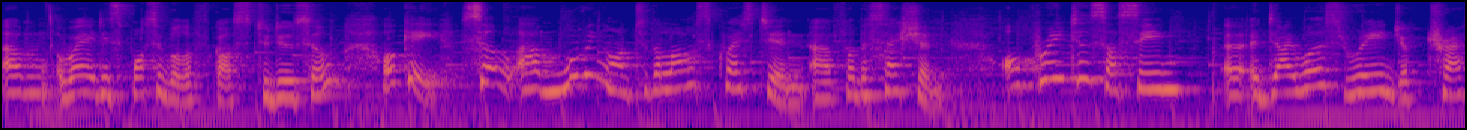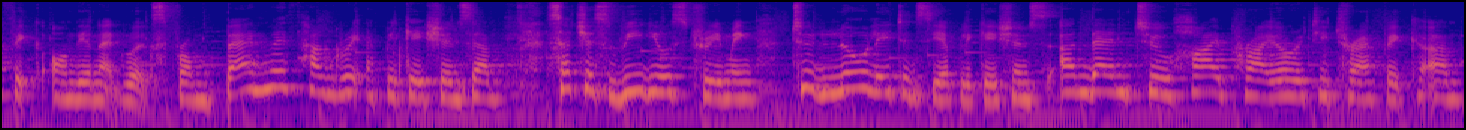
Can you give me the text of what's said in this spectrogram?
um, where it is possible, of course, to do so. Okay, so um, moving on to the last question uh, for the session. Operators are seeing a, a diverse range of traffic on their networks, from bandwidth hungry applications such as video streaming to low latency applications, and then to high priority traffic um,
